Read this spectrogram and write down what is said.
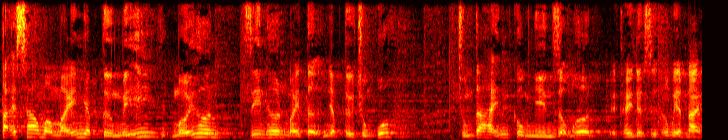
Tại sao mà máy nhập từ Mỹ mới hơn, zin hơn máy tự nhập từ Trung Quốc? Chúng ta hãy cùng nhìn rộng hơn để thấy được sự khác biệt này.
